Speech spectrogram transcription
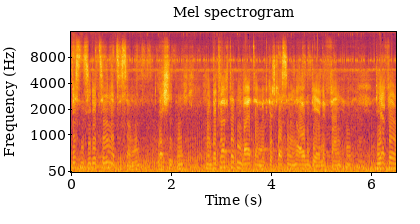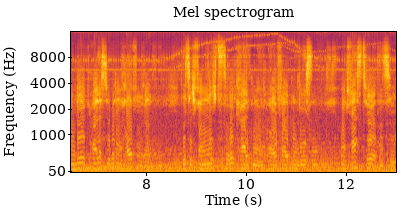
bissen sie die Zähne zusammen, lächelten und betrachteten weiter mit geschlossenen Augen die Elefanten, die auf ihrem Weg alles über den Haufen rannten, die sich von nichts zurückhalten und aufhalten ließen, und fast hörten sie,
